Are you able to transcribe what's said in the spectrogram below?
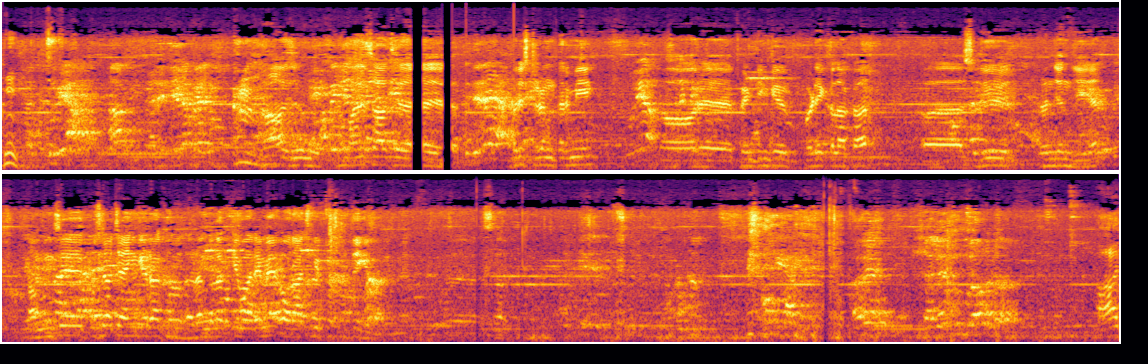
आज हमारे साथ वरिष्ठ रंगकर्मी और पेंटिंग के बड़े कलाकार सुधीर रंजन जी हैं। हम उनसे पूछना चाहेंगे रंग रंगलक के बारे में और आज की प्रस्तुति के बारे में। सर आज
